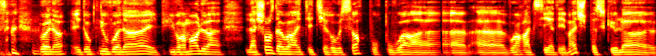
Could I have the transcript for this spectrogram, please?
voilà. Et donc nous voilà. Et puis vraiment le, la chance d'avoir été tiré au sort pour pouvoir euh, avoir accès à des matchs, parce que là, euh,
